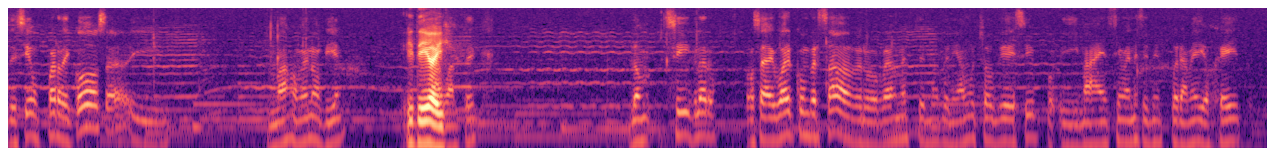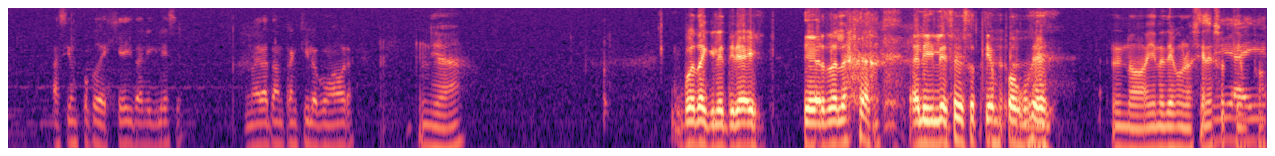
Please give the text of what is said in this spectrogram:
decía un par de cosas y más o menos bien. Y te iba ahí. Lo- sí, claro. O sea, igual conversaba, pero realmente no tenía mucho que decir. Y más encima en ese tiempo era medio hate. Hacía un poco de hate a la iglesia. No era tan tranquilo como ahora. Ya. Puta que le tiráis de verdad a la, a la iglesia en esos tiempos, weón. No, yo no te conocí en esos ahí- tiempos.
